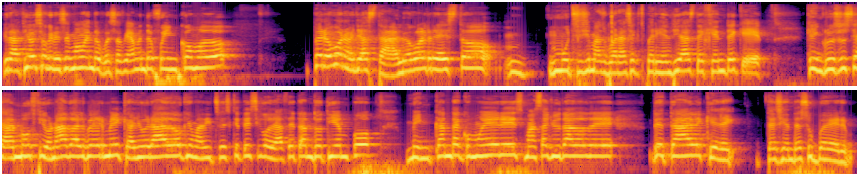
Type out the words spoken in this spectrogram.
gracioso que en ese momento, pues obviamente fue incómodo. Pero bueno, ya está. Luego el resto, mm, muchísimas buenas experiencias de gente que, que incluso se ha emocionado al verme, que ha llorado, que me ha dicho, es que te sigo de hace tanto tiempo, me encanta cómo eres, me has ayudado de, de tal, que te sientes súper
